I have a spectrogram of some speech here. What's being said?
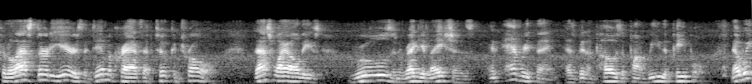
for the last 30 years the Democrats have took control. That's why all these rules and regulations and everything has been imposed upon we the people. Now we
